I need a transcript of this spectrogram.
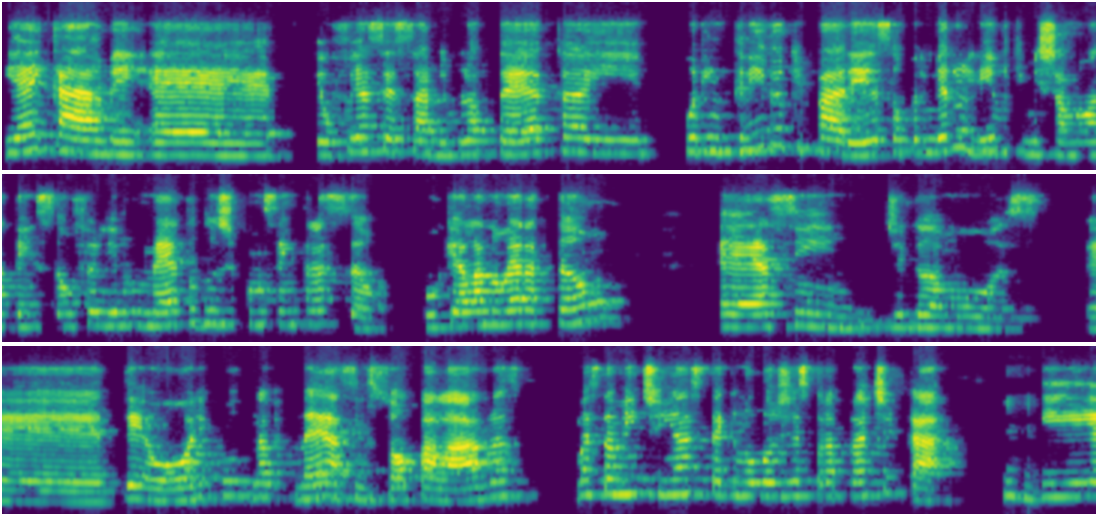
Y ahí, Carmen, eh, eu fui acessar a biblioteca e por incrível que pareça, o primeiro livro que me chamou a atenção foi o livro Métodos de Concentração, porque ela não era tão, é, assim, digamos, é, teórico, né, assim, só palavras, mas também tinha as tecnologias para praticar. Uhum. E,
